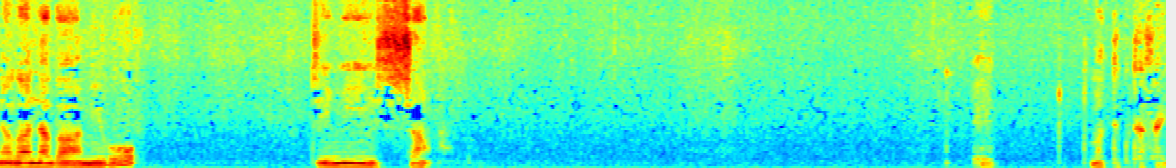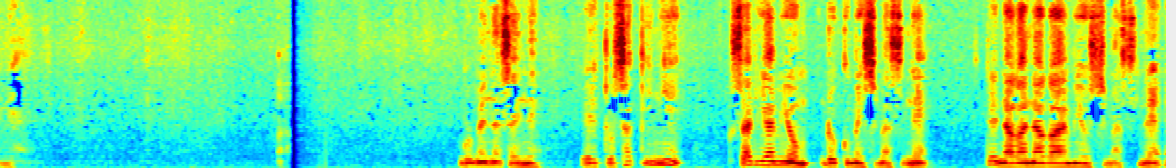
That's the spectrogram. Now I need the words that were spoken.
長々編みを123えっと待ってくださいねごめんなさいね。えっ、と先に鎖編みを6目しますね。で長々編みをしますね。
